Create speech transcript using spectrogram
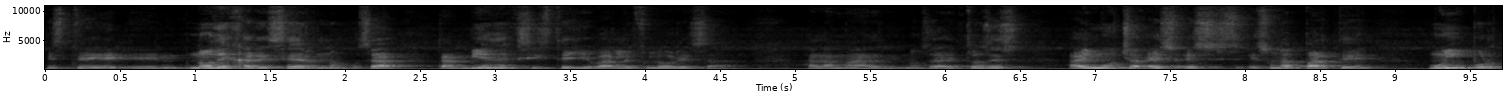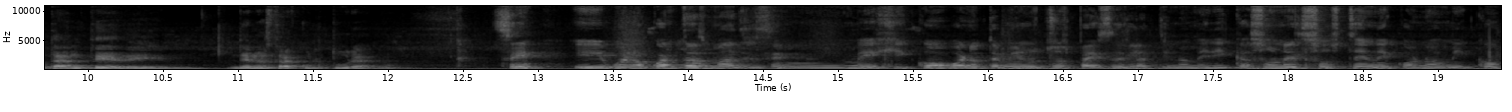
este, eh, no deja de ser, ¿no? O sea, también existe llevarle flores a, la madre, ¿no? O sea, entonces hay mucha, es, es, es una parte muy importante de, de, nuestra cultura, ¿no? Sí, y bueno, ¿cuántas madres en México, bueno, también en otros países de Latinoamérica, son el sostén económico,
